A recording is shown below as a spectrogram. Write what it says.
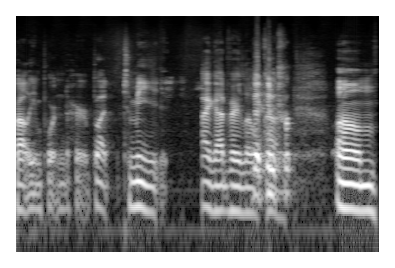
probably important to her, but to me, I got very little. The. Um,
